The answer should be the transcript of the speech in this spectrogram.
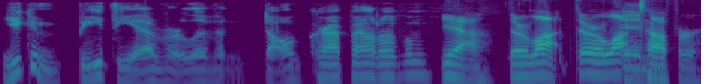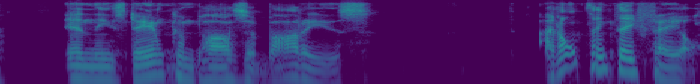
you can beat the ever living dog crap out of them. Yeah, they're a lot they're a lot And tougher. and these damn composite bodies, I don't think they fail.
